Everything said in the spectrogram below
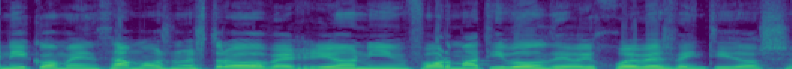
Y comenzamos nuestro berrión informativo de hoy jueves 22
